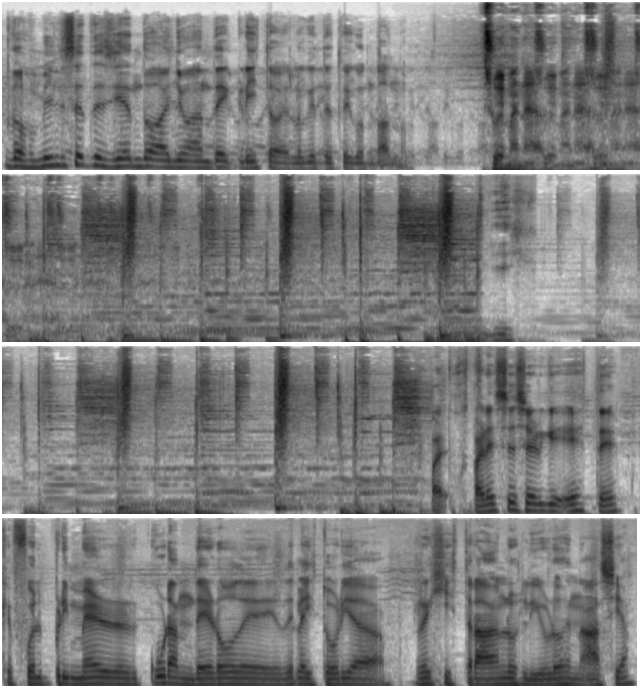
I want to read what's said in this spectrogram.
2700 años antes de Cristo es lo que te estoy contando. Suemanal. Pa- Parece ser que este, que fue el primer curandero de, de la historia registrada en los libros en Asia,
